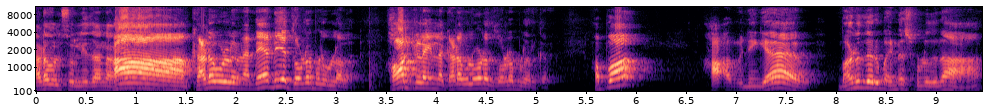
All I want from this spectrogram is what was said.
கடவுள் சொல்லி தான் கடவுள் நேரடியாக தொடர்பில் ஹார்ட் லைனில் கடவுளோட தொடர்பில் இருக்கார். அப்போது நீங்கள் மனு தர்மம் என்ன சொல்லுதுன்னா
